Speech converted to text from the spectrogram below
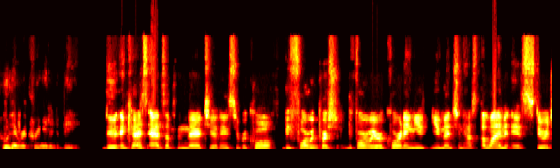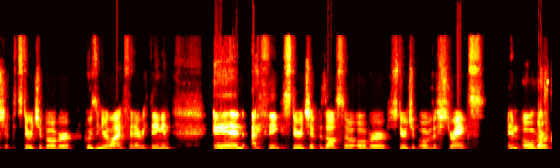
who they were created to be. Dude, and can I just add something there too? I think it's super cool. Before we push, before we were recording, you you mentioned how alignment is stewardship, stewardship over who's in your life and everything, and and I think stewardship is also over stewardship over the strengths and over yes. the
